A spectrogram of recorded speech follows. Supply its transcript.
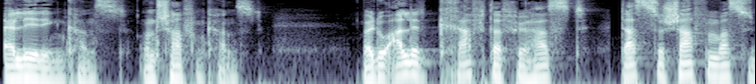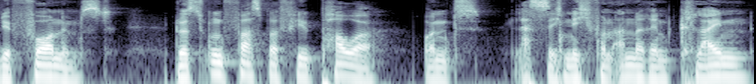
erledigen kannst und schaffen kannst. Weil du alle Kraft dafür hast, das zu schaffen, was du dir vornimmst. Du hast unfassbar viel Power und lass dich nicht von anderen klein,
